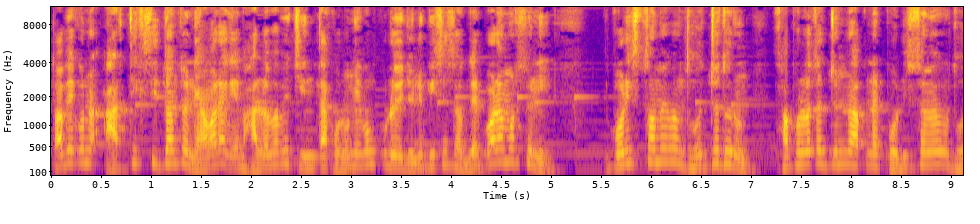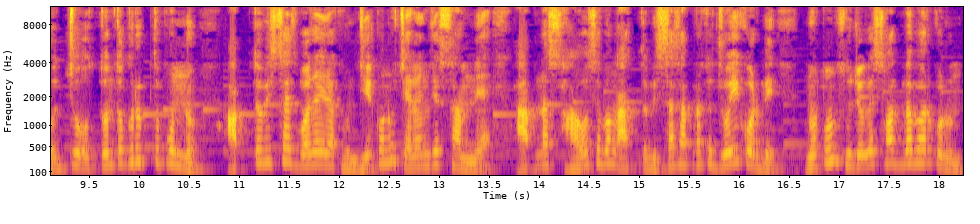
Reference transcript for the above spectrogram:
তবে কোনো আর্থিক সিদ্ধান্ত নেওয়ার আগে ভালোভাবে চিন্তা করুন এবং প্রয়োজনে বিশেষজ্ঞের পরামর্শ নিন। পরিশ্রম এবং ধৈর্য ধরুন। সফলতার জন্য আপনার পরিশ্রম এবং ধৈর্য অত্যন্ত গুরুত্বপূর্ণ। আত্মবিশ্বাস বজায় রাখুন। যে কোনো চ্যালেঞ্জের সামনে আপনার সাহস এবং আত্মবিশ্বাস আপনাকে জয়ী করবে। নতুন সুযোগের সদ্ব্যবহার করুন।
